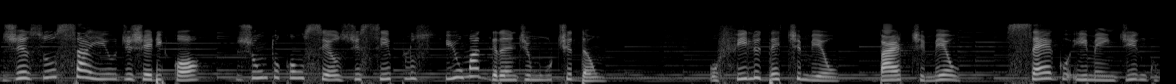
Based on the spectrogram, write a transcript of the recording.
Jesus saiu de Jericó junto com seus discípulos e uma grande multidão. O filho de Timeu, Bartimeu, cego e mendigo,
